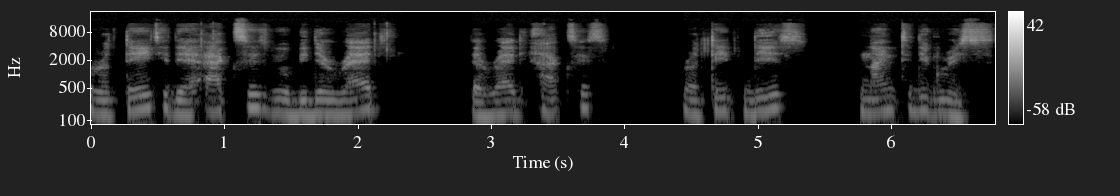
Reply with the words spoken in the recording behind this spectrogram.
rotate the axis will be the red the red axis. Rotate this 90 degrees.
